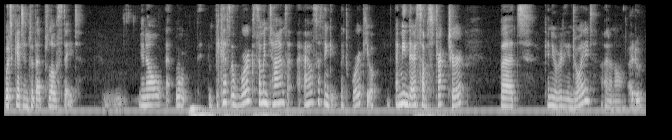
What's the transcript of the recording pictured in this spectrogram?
would get into that flow state. You know uh, because at work so many times i also think at work you i mean there's some structure but can you really enjoy it? I don't know. I do.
